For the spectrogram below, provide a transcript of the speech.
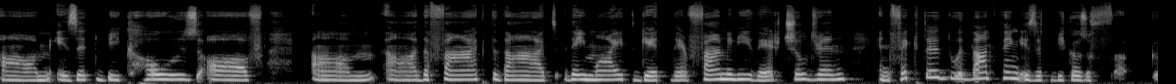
Um, is it because of um, uh, the fact that they might get their family, their children infected with that thing? Is it because of uh,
